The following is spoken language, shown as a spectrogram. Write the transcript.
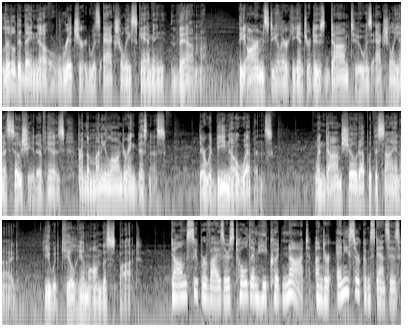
Little did they know Richard was actually scamming them. The arms dealer he introduced Dom to was actually an associate of his from the money laundering business. There would be no weapons. When Dom showed up with the cyanide, he would kill him on the spot. Dom's supervisors told him he could not, under any circumstances,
